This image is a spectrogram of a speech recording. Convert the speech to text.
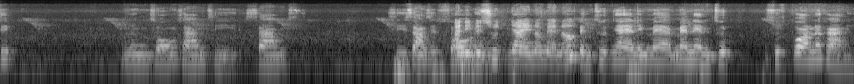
สิบ หนึ่งสองสามสี่สามสี่สามสิบสองอันนี้เป็นชุดใหญ่เนาะแม่มัเนาะนเป็นชุดใหญ่อันนี้แม่แม่เน้นชุดชุดก้อนเด้อค่ะนี่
